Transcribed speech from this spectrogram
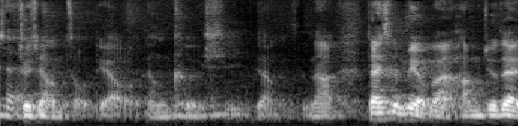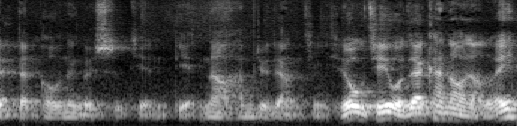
对就这样走掉了，很可惜这样子。那但是没有办法，他们就在等候那个时间点，那他们就这样进行。所以我其实我在看到讲说，哎，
